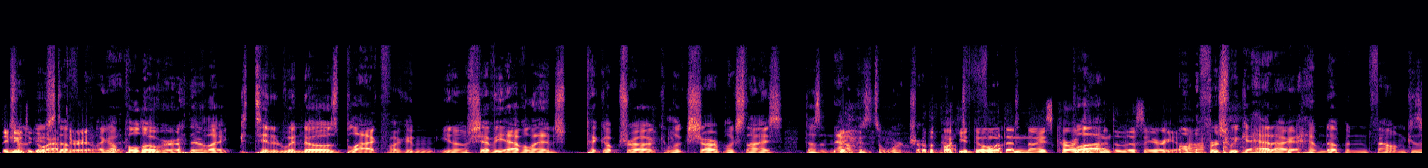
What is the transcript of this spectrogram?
they knew trying to do go stuff. after it. I got pulled over. They're like tinted windows, black fucking you know Chevy Avalanche pickup truck. Looks sharp, looks nice. Doesn't now because it's a work truck. What the Now fuck are you it's doing with that nice car But going into this area? On huh? the first week I had it, I got hemmed up in Fountain because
